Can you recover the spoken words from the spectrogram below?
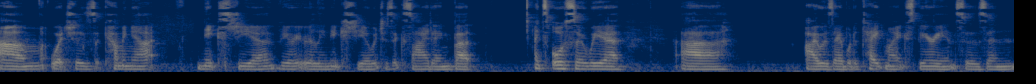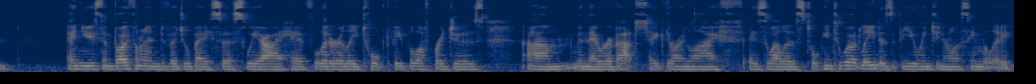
um, which is coming out next year, very early next year, which is exciting. But it's also where uh, I was able to take my experiences and and use them both on an individual basis where I have literally talked people off bridges um, when they were about to take their own life, as well as talking to world leaders at the UN General Assembly.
